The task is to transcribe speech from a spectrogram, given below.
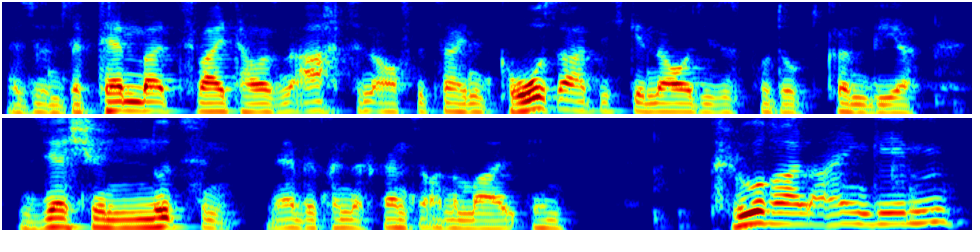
also im September 2018 aufgezeichnet. Großartig genau dieses Produkt können wir sehr schön nutzen. Ja, wir können das Ganze auch nochmal in Plural eingeben.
